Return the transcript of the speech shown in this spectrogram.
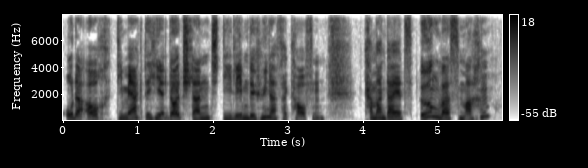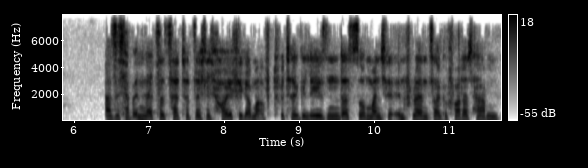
oder auch die Märkte hier in Deutschland, die lebende Hühner verkaufen. Kann man da jetzt irgendwas machen? Also ich habe in letzter Zeit tatsächlich häufiger mal auf Twitter gelesen, dass so manche Influencer gefordert haben,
